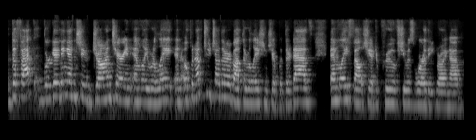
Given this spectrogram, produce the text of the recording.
The fact that we're getting into John, Terry, and Emily relate and open up to each other about the relationship with their dads. Emily felt she had to prove she was worthy growing up.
